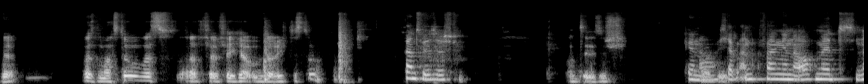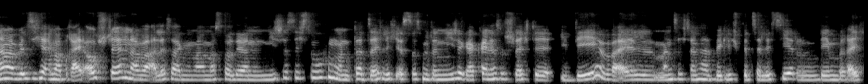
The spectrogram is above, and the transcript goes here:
Ja. Was machst du? Was äh, für Fächer unterrichtest du? Französisch. Französisch. Genau, ich habe angefangen auch mit, na, man will sich ja immer breit aufstellen, aber alle sagen immer, man soll ja eine Nische sich suchen und tatsächlich ist das mit der Nische gar keine so schlechte Idee, weil man sich dann halt wirklich spezialisiert und in dem Bereich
